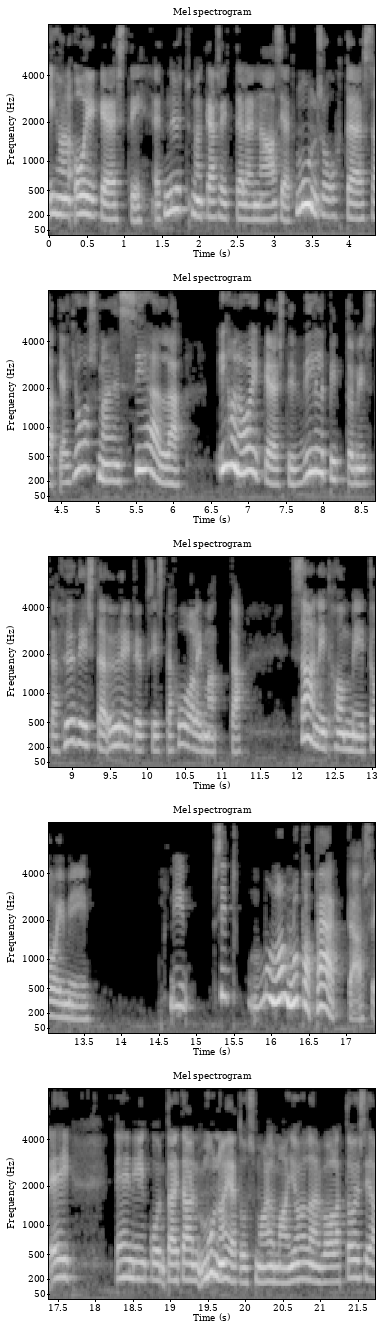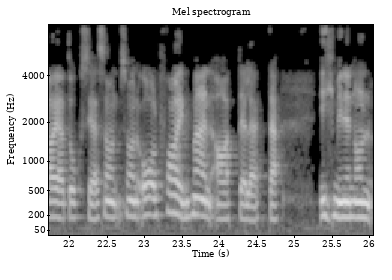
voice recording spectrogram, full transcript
ihan oikeasti, että nyt mä käsittelen nämä asiat mun suhteessa, ja jos mä en siellä ihan oikeasti vilpittömistä, hyvistä yrityksistä huolimatta saa niitä hommia toimii, niin sit mulla on lupa päättää. Se ei, ei niin kuin, tai tämä on mun ajatusmaailmaa, joillain voi olla toisia ajatuksia, se on, se on all fine. Mä en ajattele, että ihminen on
